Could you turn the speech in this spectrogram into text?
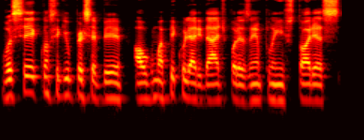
você conseguiu perceber alguma peculiaridade, por exemplo, em histórias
